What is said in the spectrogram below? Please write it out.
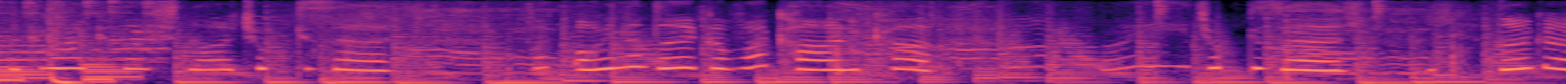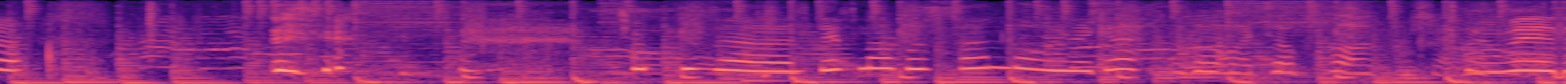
Bakın arkadaşlar çok güzel. Bak oyna Duygu bak harika. Ay çok güzel. Duygu. çok güzel. Defne abla sen de oyna gel. Çok korkmuşum. Evet.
